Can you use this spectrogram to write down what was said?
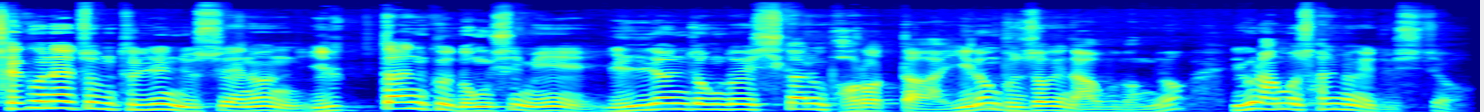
최근에 좀 들린 뉴스에는 일단 그 농심이 1년 정도의 시간은 벌었다. 이런 분석이 나오거든요. 이걸 한번 설명해 주시죠.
